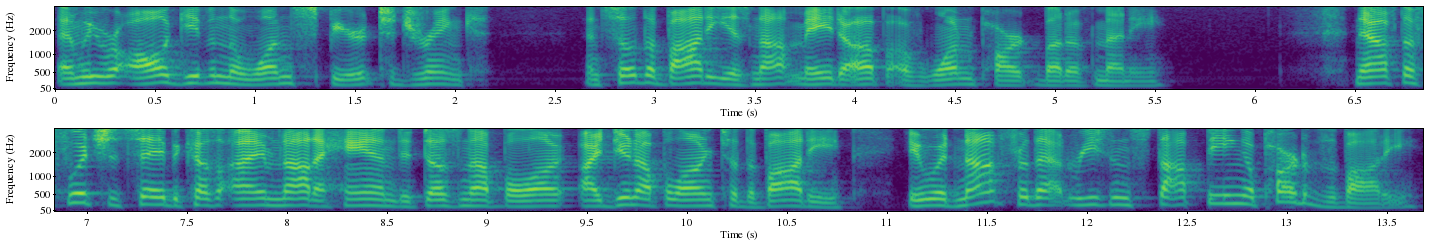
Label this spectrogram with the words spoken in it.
and we were all given the one Spirit to drink. And so the body is not made up of one part, but of many. Now, if the foot should say, Because I am not a hand, it does not belong, I do not belong to the body, it would not for that reason stop being a part of the body.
